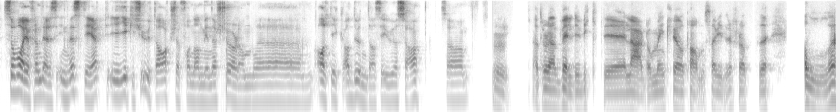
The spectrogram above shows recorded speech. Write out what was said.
så, var jeg fremdeles investert. Jeg gikk ikke ut av aksjefondene mine sjøl om alt gikk ad undas i USA. Så. Mm. Jeg tror det er veldig viktig lærdom egentlig å ta med seg videre. For at alle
